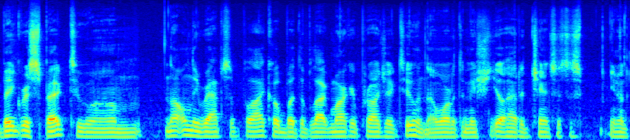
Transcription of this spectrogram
big respect to um not only Rap Supply Co but the Black Market Project too, and I wanted to make sure y'all had a chance just to s- you know to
